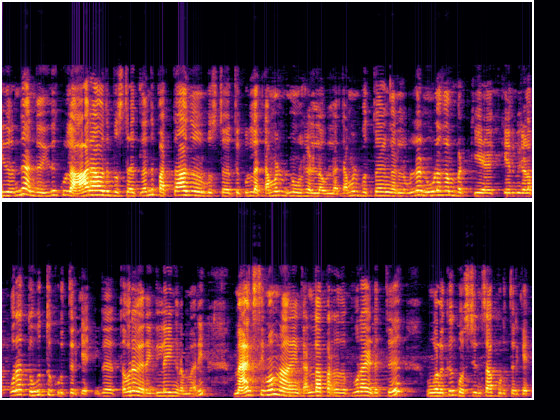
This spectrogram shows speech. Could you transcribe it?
இது வந்து அந்த இதுக்குள்ள ஆறாவது புஸ்தகத்துல இருந்து பத்தாவது புஸ்தகத்துக்குள்ள தமிழ் நூல்கள்ல உள்ள தமிழ் புத்தகங்கள்ல உள்ள நூலகம் பற்றிய கேள்விகளை பூரா தொகுத்து கொடுத்துருக்கேன். இதை தவிர வேற இல்லைங்கிற மாதிரி மேக்சிமம் நான் என் கண்ணில் படுறது பூரா எடுத்து உங்களுக்கு கொஸ்டின்ஸா கொடுத்துருக்கேன்.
